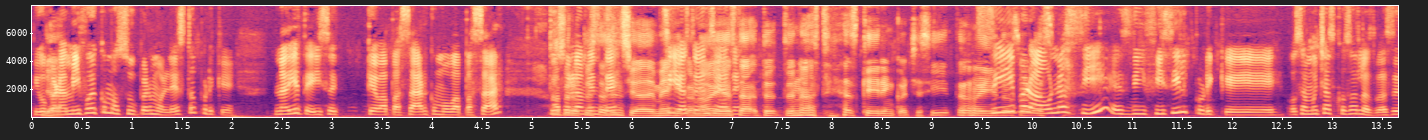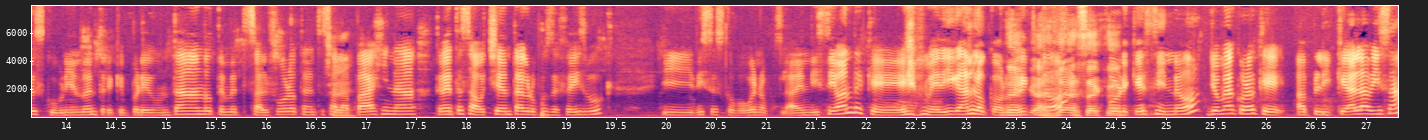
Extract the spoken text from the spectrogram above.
Digo, Ya. para mí fue como súper molesto porque nadie te dice qué va a pasar, cómo va a pasar. Tú ah, pero solamente... tú estás en Ciudad de Sí, México, yo estoy en ¿no? Ciudad Ya de- tú, tú no tenías que ir en cochecito. y Sí, pero horas. aún así es difícil porque, o sea, muchas cosas las vas descubriendo entre que preguntando, te metes al foro, te metes a Sí. la página, te metes a 80 grupos de Facebook y dices como, bueno, pues la bendición de que me digan lo correcto, Exacto. porque si no, yo me acuerdo que apliqué a la visa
